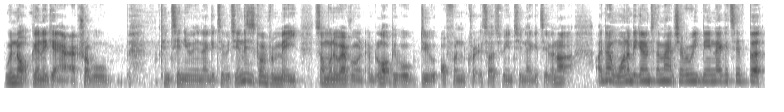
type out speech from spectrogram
we're not going to get out of trouble continuing negativity. And this is coming from me, someone who everyone, a lot of people do often criticise being too negative. And I, I don't want to be going to the match every week being negative, but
